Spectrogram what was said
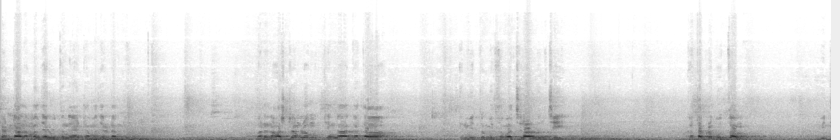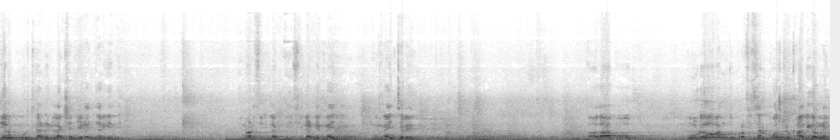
చట్టాలు అమలు జరుగుతున్నాయంటే అమలు జరగడం లేదు. మన రాష్ట్రంలో ముఖ్యంగా గత ఎనిమిది తొమ్మిది సంవత్సరాల నుంచి గత ప్రభుత్వం విద్యను పూర్తిగా నిర్లక్ష్యం చేయడం జరిగింది. యూనివర్సిటీలకు బీసీలను నిర్ణయించ నిర్ణయించలేదు. దాదాపు మూడో వంతు ప్రొఫెసర్ పోస్టులు ఖాళీగా ఉన్నాయి.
